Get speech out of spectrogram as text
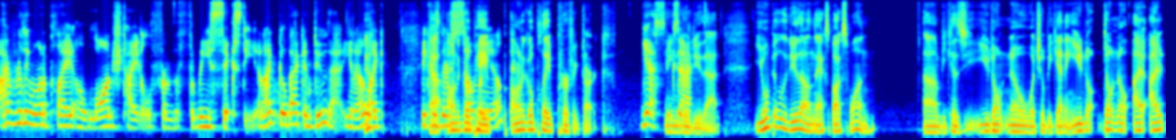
I really want to play a launch title from the 360, and I can go back and do that. You know, Yeah. like because Yeah, there's want so go play. many out I want to go play Perfect Dark. yes, You exactly. do that. You won't be able to do that on the Xbox One um, because you- you don't know what you'll be getting. You don't don't know. I I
